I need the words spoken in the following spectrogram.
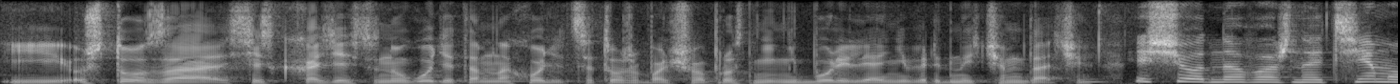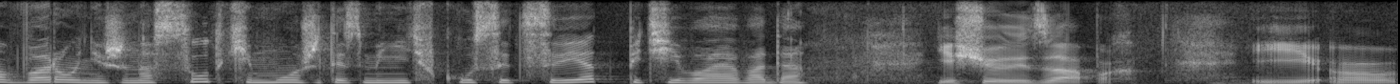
И что за сельскохозяйственные угодья там находится, тоже большой вопрос. Не, не более ли они вредны, чем дачи? Еще одна важная тема. В Воронеже на сутки может изменить вкус и цвет питьевая вода. Еще и запах. И э,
